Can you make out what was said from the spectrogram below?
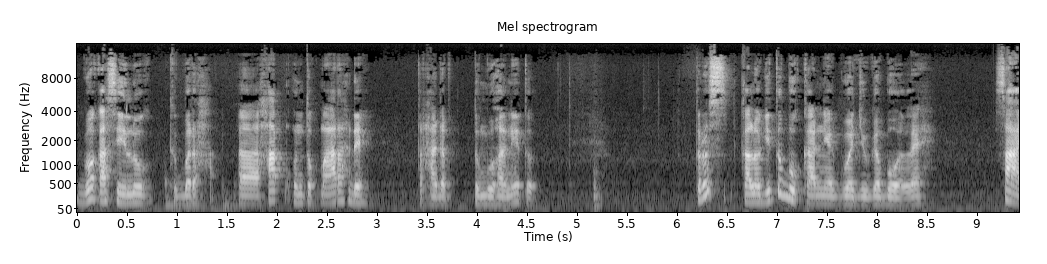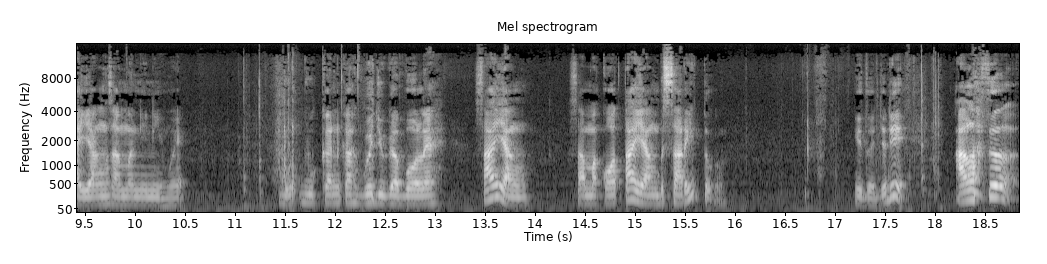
gue kasih lu keberhak eh, hak untuk marah deh terhadap tumbuhan itu. Terus kalau gitu bukannya gue juga boleh sayang sama Niniwe Bu- bukankah gue juga boleh sayang sama kota yang besar itu? Gitu. Jadi Allah tuh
